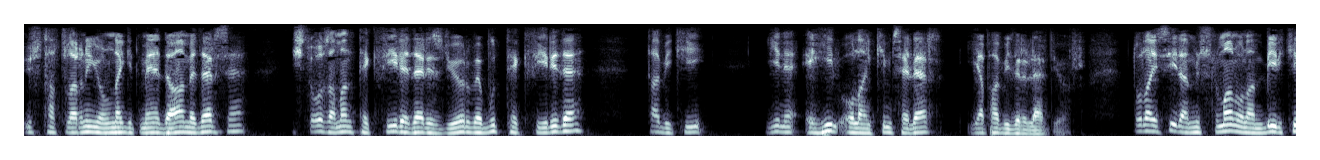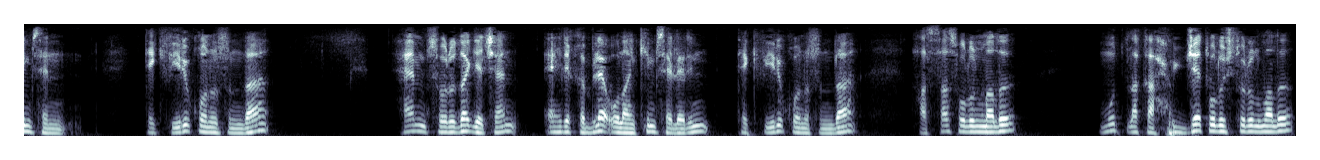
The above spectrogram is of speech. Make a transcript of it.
üstadlarının yoluna gitmeye devam ederse, işte o zaman tekfir ederiz diyor ve bu tekfiri de tabii ki yine ehil olan kimseler yapabilirler diyor. Dolayısıyla Müslüman olan bir kimsenin tekfiri konusunda hem soruda geçen ehli kıble olan kimselerin tekfiri konusunda hassas olunmalı, mutlaka hüccet oluşturulmalı,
